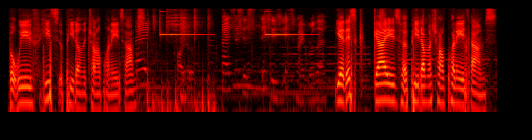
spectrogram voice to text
But we've, he's appeared on the channel plenty of times. Hey. Guys, this is, this is, it's my brother. Yeah, this guys appeared on my channel plenty of times.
